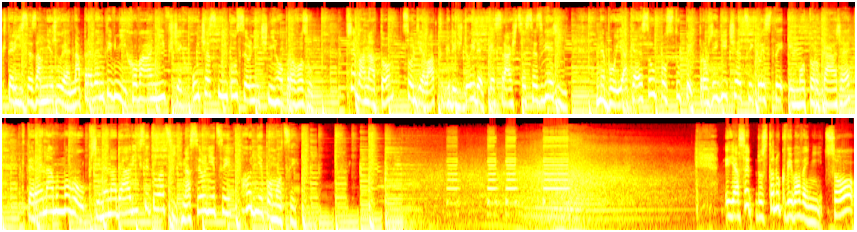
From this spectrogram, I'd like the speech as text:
který se zaměřuje na preventivní chování všech účastníků silničního provozu. Třeba na to, co dělat, když dojde ke srážce se zvěří, Nebo jaké jsou postupy pro řidiče, cyklisty i motorkáře, které nám mohou při nenadálých situacích na silnici hodně pomoci. Já se dostanu k vybavení. Co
